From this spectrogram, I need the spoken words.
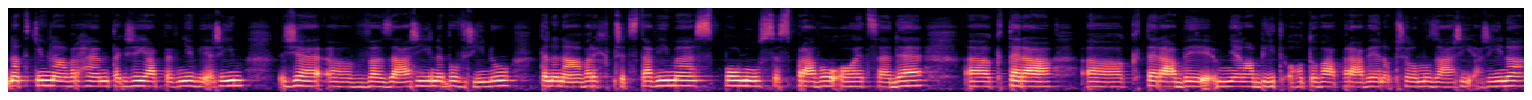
nad tím návrhem, takže já pevně věřím, že eh, v září nebo v říjnu ten návrh představíme spolu se zprávou OECD, eh, která, eh, která by měla být hotová právě na přelomu září a října,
